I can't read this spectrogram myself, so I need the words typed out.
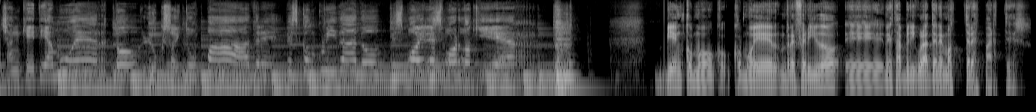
Chanquete ha muerto, Luke soy tu padre, ves con cuidado, spoilers por doquier. Bien, como, como he referido, eh, en esta película tenemos tres partes.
